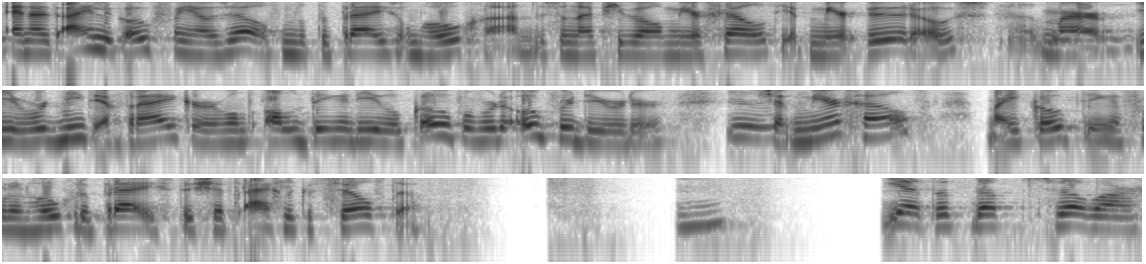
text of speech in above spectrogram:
En uiteindelijk ook van jouzelf, omdat de prijzen omhoog gaan. Dus dan heb je wel meer geld, je hebt meer euro's, Ja, maar je wordt niet echt rijker, want alle dingen die je wil kopen worden ook weer duurder. Dus je hebt meer geld, maar je koopt dingen voor een hogere prijs. Dus je hebt eigenlijk hetzelfde. Ja, dat, dat is wel waar.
